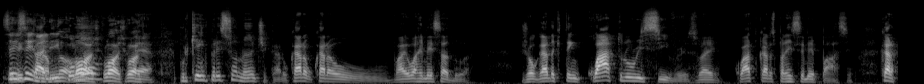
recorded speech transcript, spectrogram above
Sim, Ele sim, tá não, ali não, como- lógico, lógico, lógico. É, porque é impressionante, cara. O cara, o cara o, vai o arremessador. Jogada que tem quatro receivers, vai. Quatro caras pra receber passe. Cara,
